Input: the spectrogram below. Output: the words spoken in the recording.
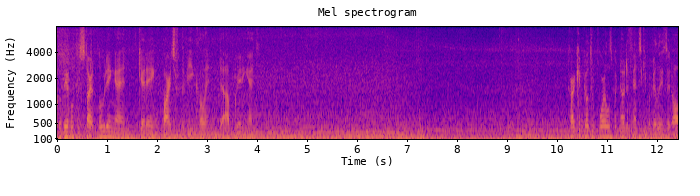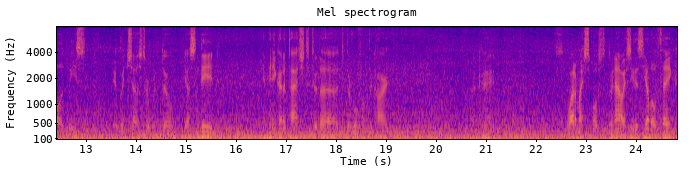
We'll be able to start looting and getting parts for the vehicle and uh, upgrading it. Car can go through portals, but no defense capabilities at all. At least a Winchester would do. Yes, indeed. A minigun attached to the to the roof of the car. Okay. So what am I supposed to do now? I see this yellow thing.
